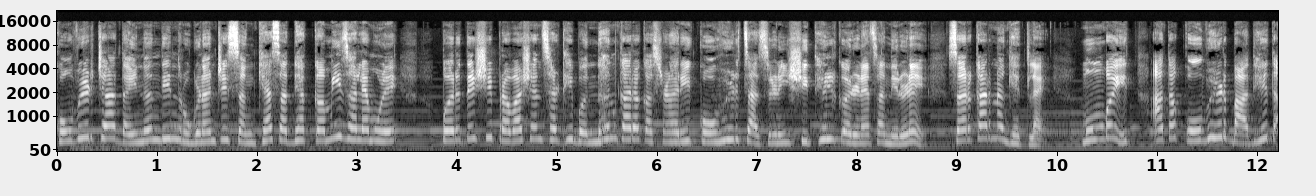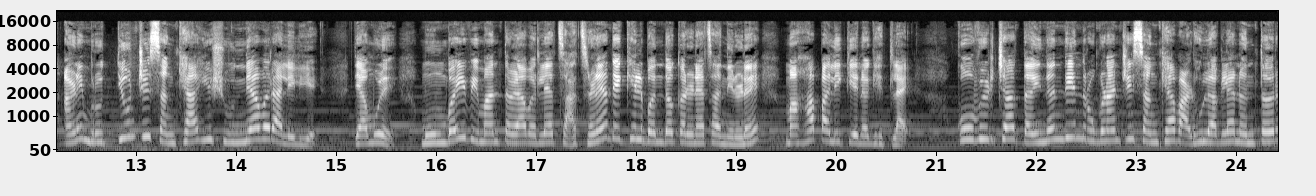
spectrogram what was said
कोविडच्या दैनंदिन रुग्णांची संख्या सध्या कमी झाल्यामुळे परदेशी प्रवाशांसाठी बंधनकारक असणारी कोविड चाचणी शिथिल करण्याचा निर्णय सरकारनं घेतलाय. मुंबईत आता कोविड बाधित आणि मृत्यूंची संख्या ही शून्यावर आलेली आहे. त्यामुळे मुंबई विमानतळावरल्या चाचण्या देखील बंद करण्याचा निर्णय महापालिकेनं घेतलाय. कोविडच्या दैनंदिन रुग्णांची संख्या वाढू लागल्यानंतर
